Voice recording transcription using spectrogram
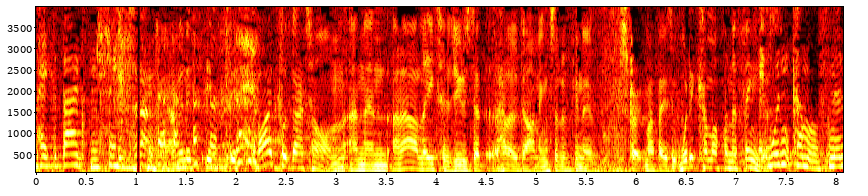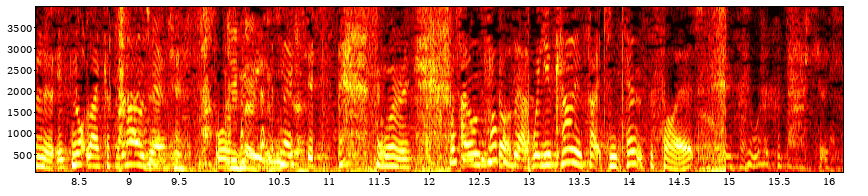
paper bags and things. Exactly. I mean, if, if, if I put that on and then an hour later Judy said, hello, darling, sort of, you know, stroke my face, would it come off on the fingers? It wouldn't come off. No, no, no. It's not like a powder. notice. Or a You'd cream. notice. Notice. Don't worry. What And else on top of that, there? well, you can in fact intensify it if you were words about it.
